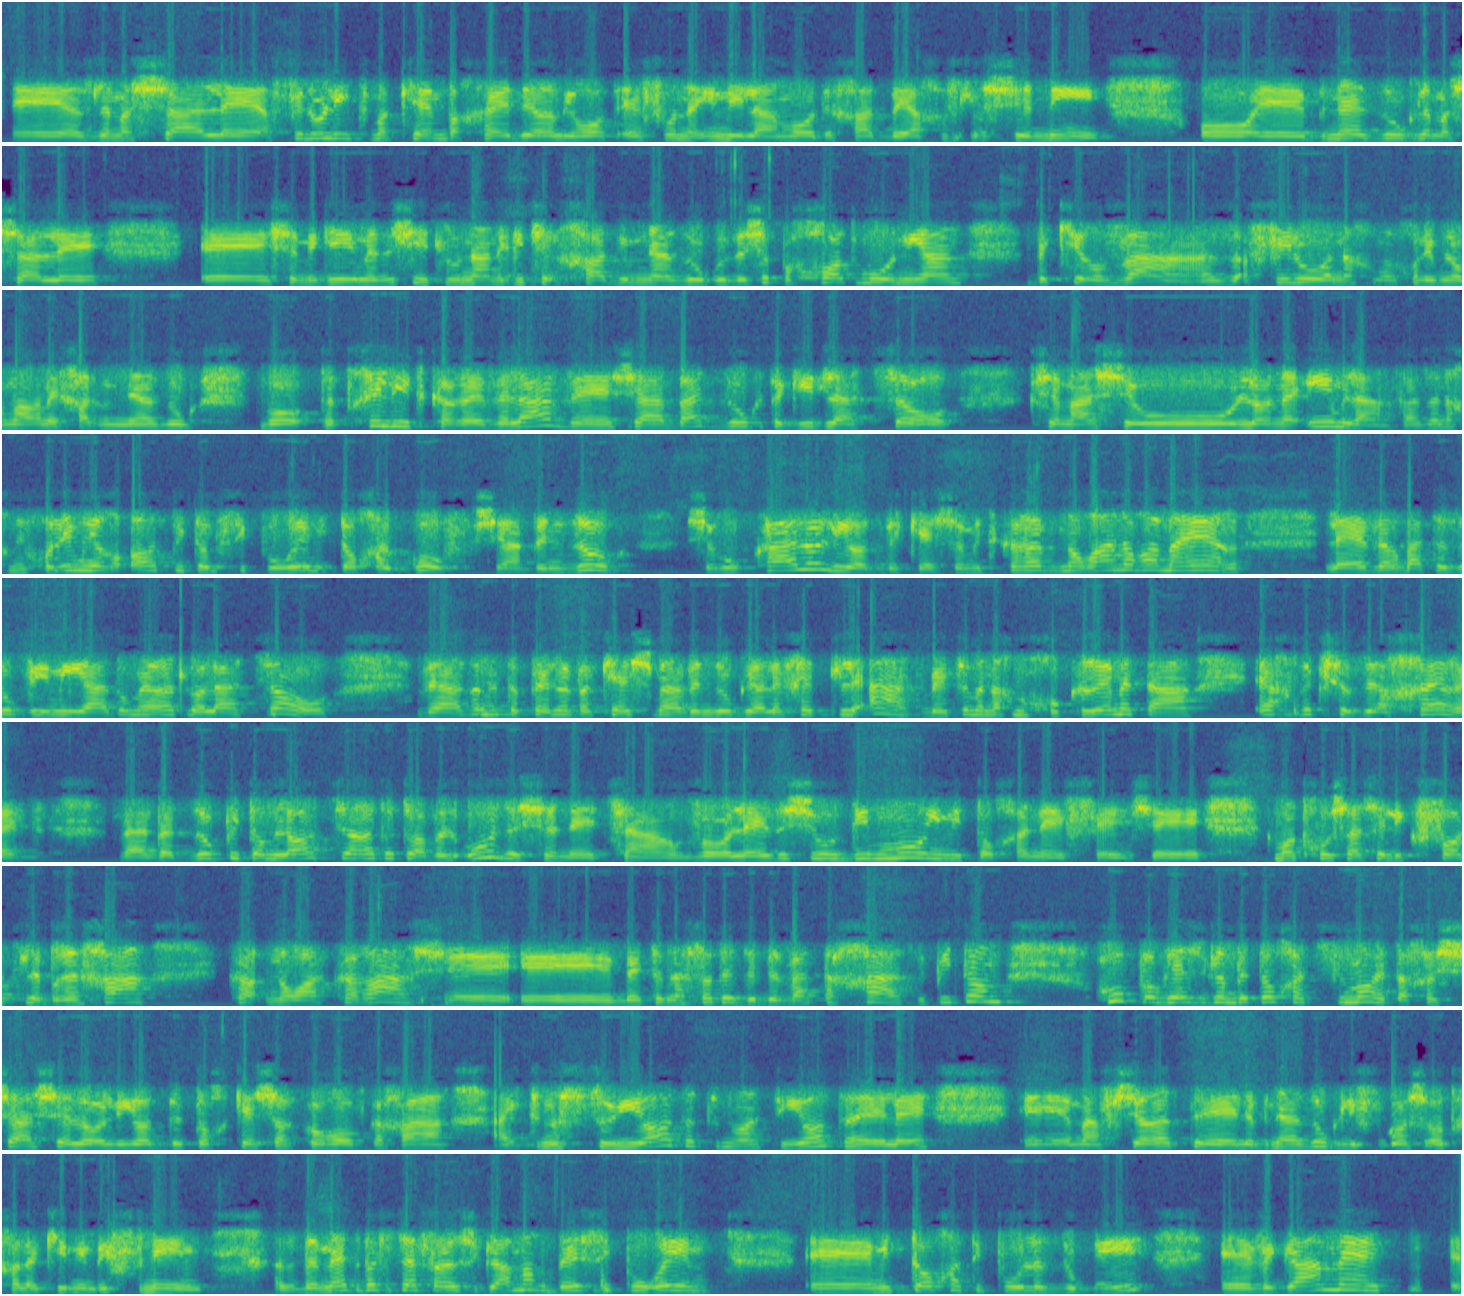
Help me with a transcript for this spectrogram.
אה, אז למשל, אה, אפילו להתמקם בחדר, לראות איפה נעים לי לעמוד אחד ביחס לשני, או אה, בני זוג למשל שמגיעים עם איזושהי תלונה, נגיד שאחד מבני הזוג הוא זה שפחות מעוניין בקרבה, אז אפילו אנחנו יכולים לומר לאחד מבני הזוג, בוא תתחיל להתקרב אליו, ושהבת זוג תגיד לעצור כשמשהו לא נעים לה, ואז אנחנו יכולים לראות פתאום סיפורים מתוך הגוף, שהבן זוג שהוא קל לו להיות בקשר, מתקרב נורא נורא מהר לעבר בת הזוג והיא מיד אומרת לו לעצור. ואז המטפל מבקש מהבן זוג ללכת לאט, בעצם אנחנו חוקרים את ה... איך זה כשזה אחרת. והבת זוג פתאום לא עוצרת אותו אבל הוא זה שנעצר ועולה איזשהו דימוי מתוך הנפש אה, כמו תחושה של לקפוץ לבריכה נורא קרה, שבעצם לעשות את זה בבת אחת, ופתאום הוא פוגש גם בתוך עצמו את החשש שלו להיות בתוך קשר קרוב, ככה ההתנסויות התנועתיות האלה אה, מאפשרת אה, לבני הזוג לפגוש עוד חלקים מבפנים. אז באמת בספר יש גם הרבה סיפורים אה, מתוך הטיפול הזוגי, וגם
